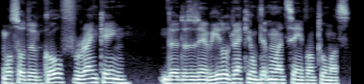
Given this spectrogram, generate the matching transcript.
wat zou de golf ranking, de, dus zijn wereldranking op dit moment zijn van Thomas?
